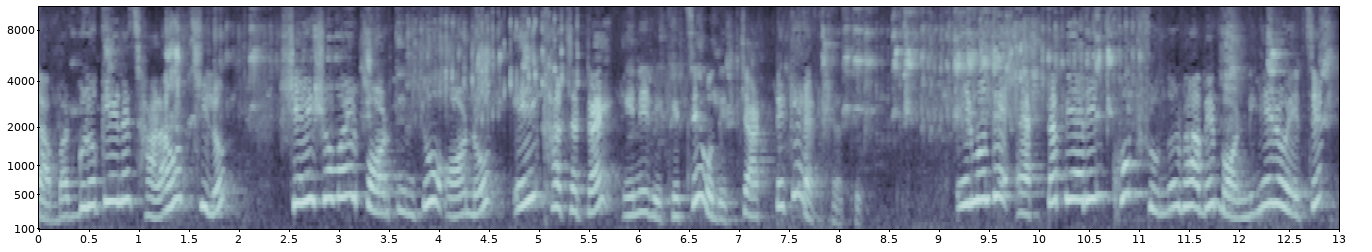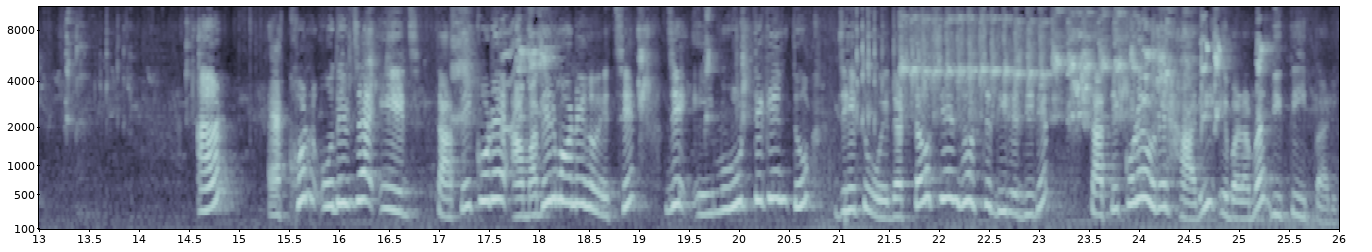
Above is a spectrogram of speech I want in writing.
লাভবার্ডগুলোকে এনে ছাড়া হচ্ছিল, সেই সময়ের পর কিন্তু অর্ণব এই খাঁচাটায় এনে রেখেছে ওদের চারটেকে একসাথে। এর মধ্যে একটা পেয়ারিং খুব সুন্দরভাবে বন্ডিংয়ে রয়েছে। আর এখন ওদের যা এজ তাতে করে আমাদের মনে হয়েছে যে এই মুহূর্তে কিন্তু যেহেতু ওয়েদারটাও চেঞ্জ হচ্ছে ধীরে ধীরে, তাতে করে ওদের হাড়ি এবার আমরা দিতেই পারি।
